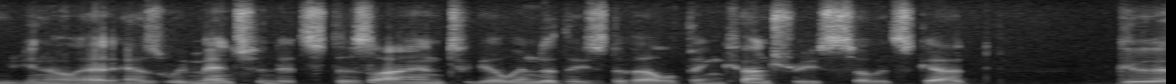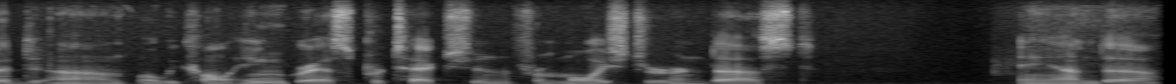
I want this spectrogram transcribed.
you know, as we mentioned, it's designed to go into these developing countries, so it's got good um, what we call ingress protection from moisture and dust, and uh,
